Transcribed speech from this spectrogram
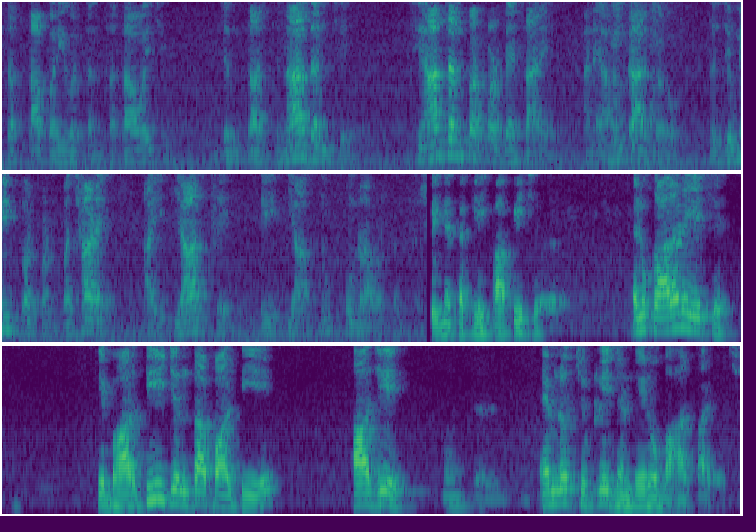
સત્તા પરિવર્તન થતા હોય છે. જનતા જનાર્દન છે. સિંહાસન પર પણ બેસાડે અને અહંકાર કરો તો જમીન પર પણ પછાડે. આ ઇતિહાસ છે. એ ઇતિહાસનું પુનરાવર્તન થશે. તકલીફ આપી છે? એનું કારણ એ છે કે ભારતીય જનતા પાર્ટીએ આજે એમનો ચૂંટણી ઢંઢેરો બહાર પાડ્યો છે.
